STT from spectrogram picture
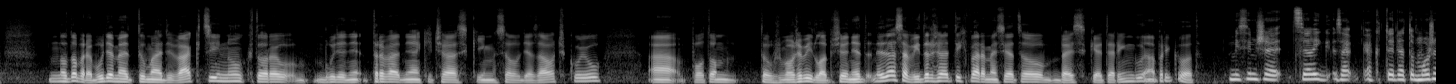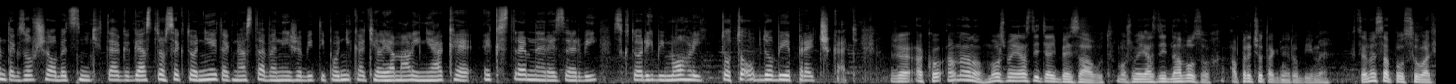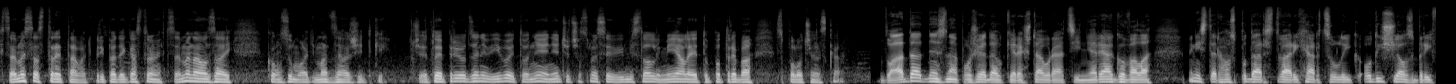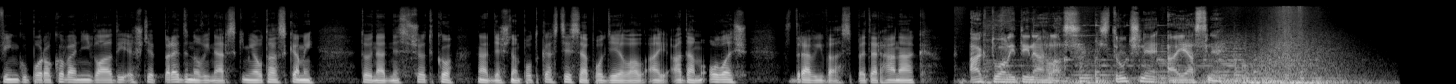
no dobre, budeme tu mať vakcínu, ktorú bude trvať nejaký čas, kým sa ľudia zaočkujú a potom to už môže byť lepšie. Nedá sa vydržať tých pár mesiacov bez cateringu napríklad? Myslím, že celý, ak teda to môžem tak zovšeobecniť, tak gastrosektor nie je tak nastavený, že by tí podnikatelia mali nejaké extrémne rezervy, z ktorých by mohli toto obdobie prečkať. Že ako, áno, áno, môžeme jazdiť aj bez aut, môžeme jazdiť na vozoch. A prečo tak nerobíme? Chceme sa posúvať, chceme sa stretávať, v prípade gastronomie chceme naozaj konzumovať, mať zážitky. Čiže to je prirodzený vývoj, to nie je niečo, čo sme si vymysleli my, ale je to potreba spoločenská. Vláda dnes na požiadavky reštaurácií nereagovala. Minister hospodárstva Richard Sulík odišiel z briefingu po rokovaní vlády ešte pred novinárskymi otázkami. To je na dnes všetko. Na dnešnom podcaste sa podielal aj Adam Oleš. Zdraví vás Peter Hanák. Aktuality na hlas. Stručne a jasne.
